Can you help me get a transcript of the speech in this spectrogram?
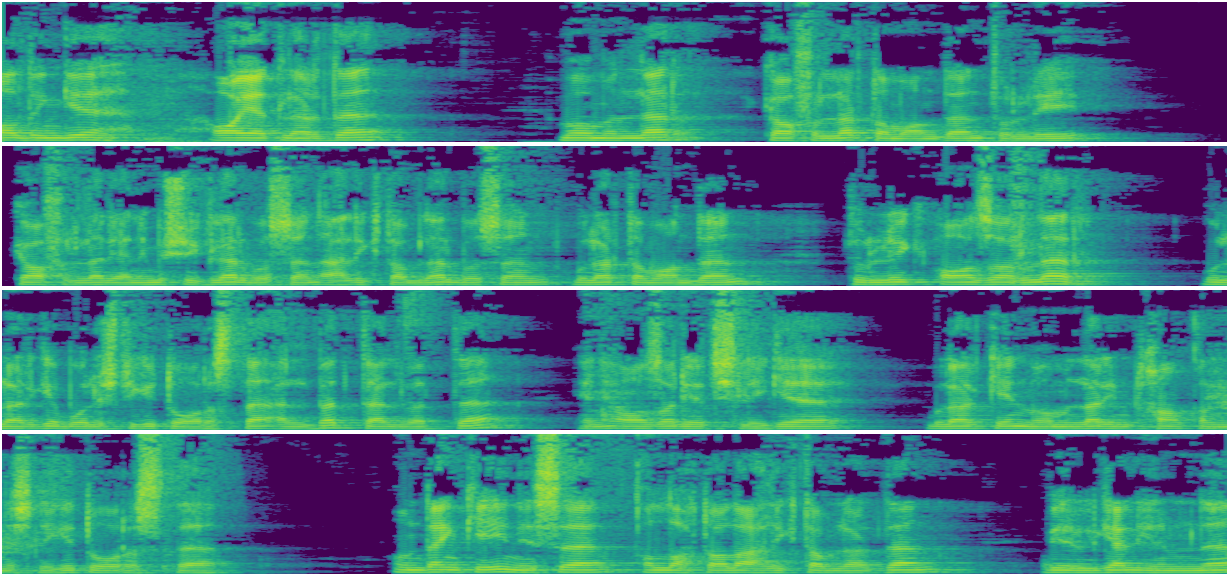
oldingi oyatlarda mo'minlar kofirlar tomonidan turli kofirlar ya'ni mushriklar bo'lsin ahli kitoblar bo'lsin bular tomonidan turli ozorlar bularga bo'lishligi to'g'risida albatta albatta ya'ni ozor yetishligi bular keyin mo'minlar imtihon qilinishligi to'g'risida. Undan keyin esa alloh taolo ahli kitoblardan berilgan ilmni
